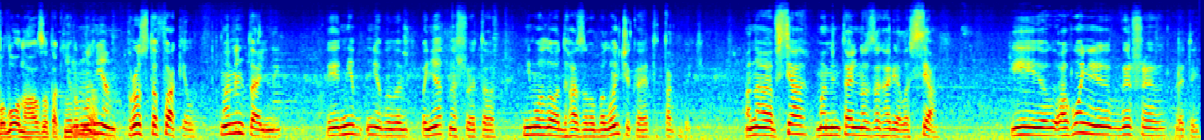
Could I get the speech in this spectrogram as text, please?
баллон газа так не равнял. Момент, просто факел, моментальный. И не, не было понятно, что это не могло от газового баллончика это так быть. Она вся моментально загорелась, вся. И огонь выше этой,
